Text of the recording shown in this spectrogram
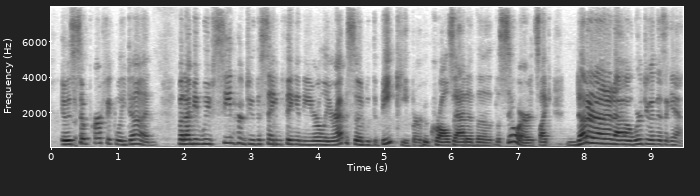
it was so perfectly done but i mean we've seen her do the same thing in the earlier episode with the beekeeper who crawls out of the the sewer it's like no no no no no we're doing this again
